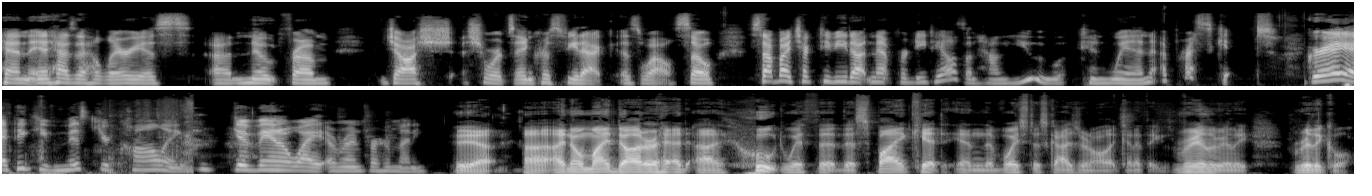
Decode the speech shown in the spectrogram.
and it has a hilarious uh, note from Josh Schwartz and Chris Fedak as well. So stop by chucktv.net for details on how you can win a press kit. Gray, I think you've missed your calling. Give Vanna White a run for her money. Yeah, uh, I know my daughter had a hoot with the, the spy kit and the voice disguiser and all that kind of thing. Really, really, really cool.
